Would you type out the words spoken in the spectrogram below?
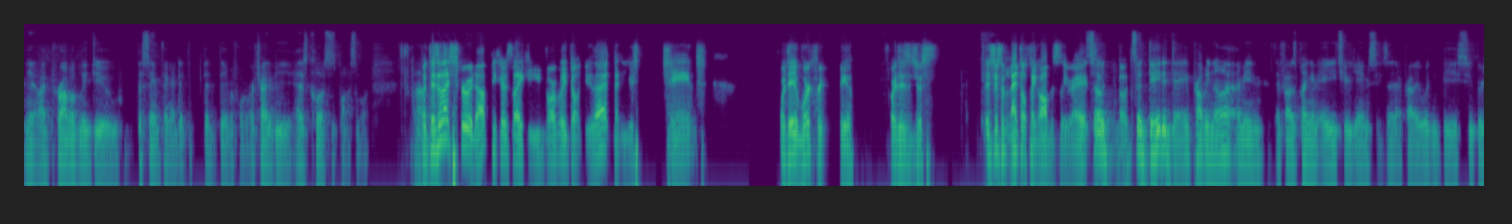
you know i'd probably do the same thing i did the, the day before or try to be as close as possible But Um, doesn't that screw it up? Because like you normally don't do that, then you just change. Or did it work for you? Or does it just it's just a mental thing, obviously, right? so so so day to day probably not i mean if i was playing an 82 game season i probably wouldn't be super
